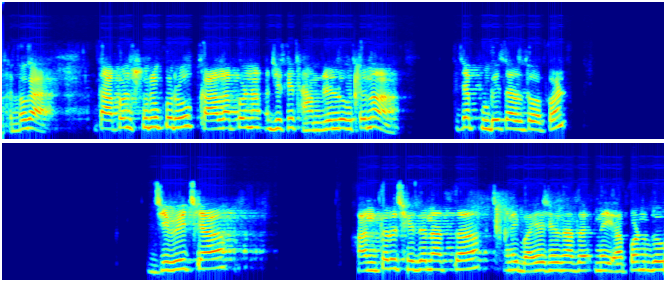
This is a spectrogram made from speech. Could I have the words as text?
तर बघा आता आपण सुरू करू. काल आपण जिथे थांबलेलो होतो ना त्याच्या पुढे चालतो आपण. जिवेच्या आंतरछेदनाचा आणि बाह्यछेदनाचा नाही आपण जो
